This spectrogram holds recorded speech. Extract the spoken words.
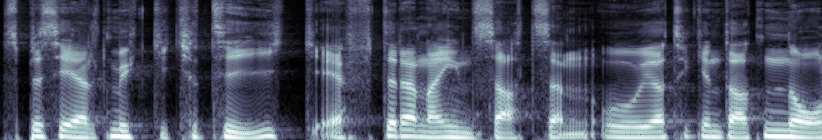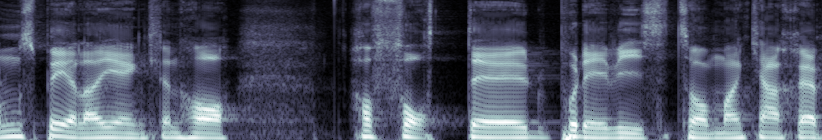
speciellt mycket kritik efter denna insatsen. Och jag tycker inte att någon spelare egentligen har, har fått det på det viset som man kanske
